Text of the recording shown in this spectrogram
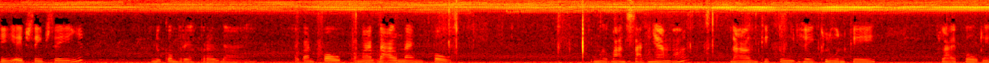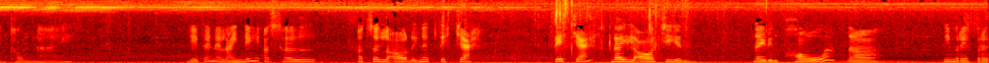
ជីអីផ្សេងផ្សេងនោះក៏ម្រះព្រៅដែរហើយបានពោតប្រហែលដើមណែនពោតមើលបានសាច់ញ៉ាំអត់ដើមគេទូចឲ្យខ្លួនគេផ្លែពោតរៀងធំដែរនិយាយទៅនៅឡៃនេះអត់សូវ អត់សូវល្អដូចនៅផ្ទះចាស់ផ្ទះចាស់ដីល្អជាងដីរៀងផោដល់នេះមរះព្រៅ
